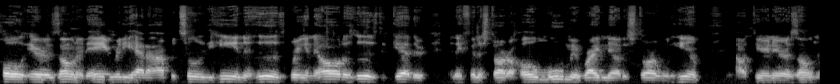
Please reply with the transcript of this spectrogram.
whole Arizona. They ain't really had an opportunity. He and the hoods bringing all the hoods together, and they finna start a whole movement right now to start with him out there in Arizona.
